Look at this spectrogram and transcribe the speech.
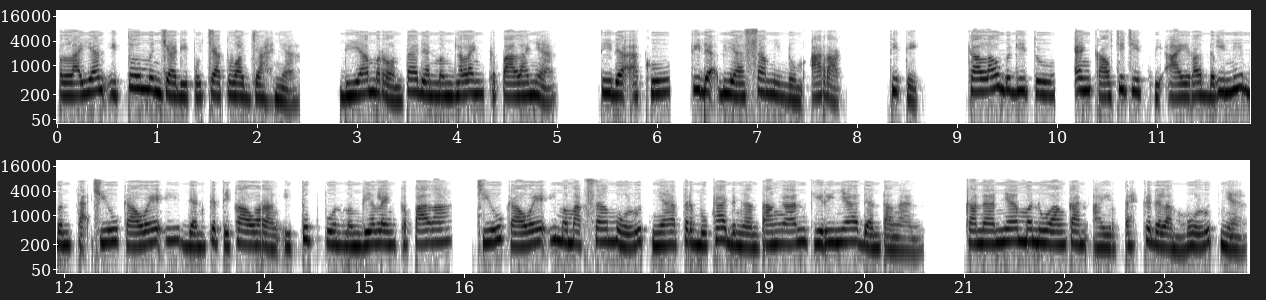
Pelayan itu menjadi pucat wajahnya. Dia meronta dan menggeleng kepalanya. Tidak aku, tidak biasa minum arak. Titik. Kalau begitu, engkau cicipi air ini bentak Ciu Kwei dan ketika orang itu pun menggeleng kepala, Ciu Kwei memaksa mulutnya terbuka dengan tangan kirinya dan tangan kanannya menuangkan air teh ke dalam mulutnya.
